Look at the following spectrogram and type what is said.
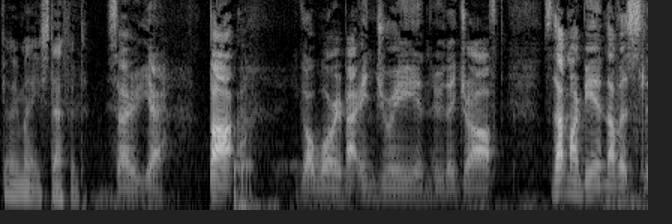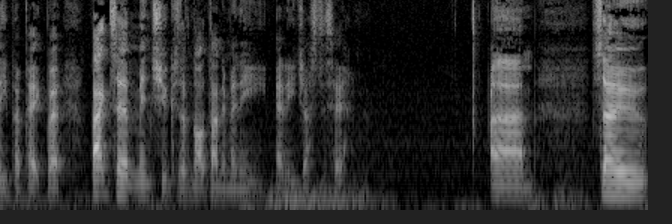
Go, Matty Stafford. So yeah, but got to worry about injury and who they draft. So that might be another sleeper pick. But back to Minshew because I've not done him any any justice here. Um, so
